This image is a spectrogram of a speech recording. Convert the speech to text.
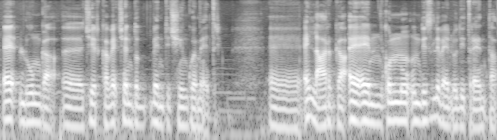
è lunga eh, circa ve- 125 metri, eh, è larga, è, è con un, un dislivello di 30,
